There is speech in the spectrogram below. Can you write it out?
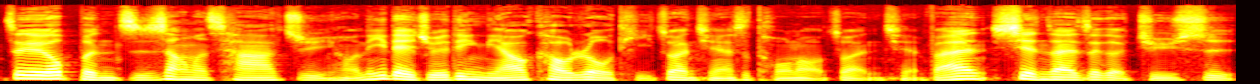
这个有本质上的差距哈。你得决定你要靠肉体赚钱还是头脑赚钱。反正现在这个局势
